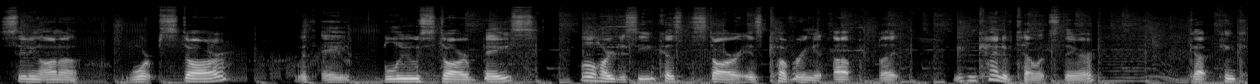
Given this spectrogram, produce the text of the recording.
sitting on a warp star with a blue star base. A little hard to see because the star is covering it up, but you can kind of tell it's there. Got pink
